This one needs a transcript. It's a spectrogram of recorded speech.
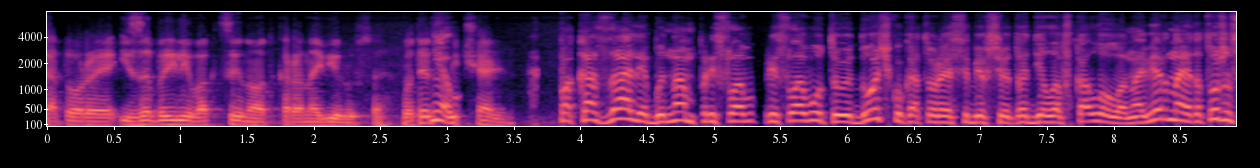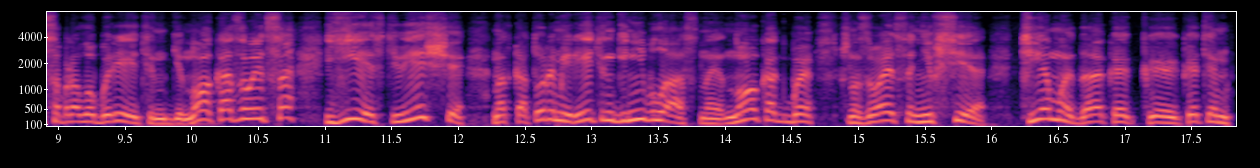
которые изобрели вакцину от коронавируса. Вот это Нет, печально. Показали бы нам преслов... пресловутую дочку, которая себе все это дело вколола, наверное, это тоже собрало бы рейтинги. Но, оказывается, есть вещи, над которыми рейтинги не властны. Но, как бы, что называется, не все темы да, к, к, к этим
